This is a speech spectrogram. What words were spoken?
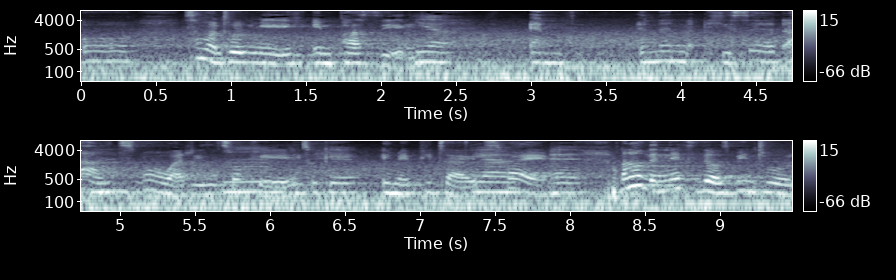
oh, someone told me in passing, Yeah. and and then he said, ah, it's no worries, it's okay, Mm, it's okay. imepita, it's Yeah, fine. eh. But now the next day I was being told,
